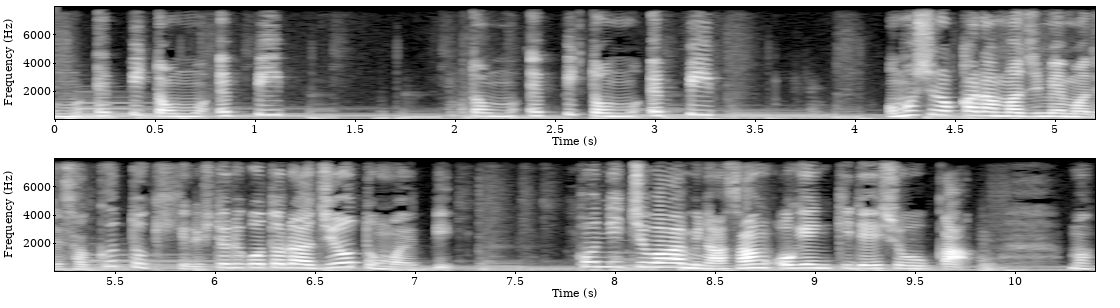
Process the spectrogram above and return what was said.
もえぴともえぴともえぴともえぴ面白から真面目までサクッと聞ける独り言ラジオともえぴこんにちは皆さんお元気でしょうか、まあ、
